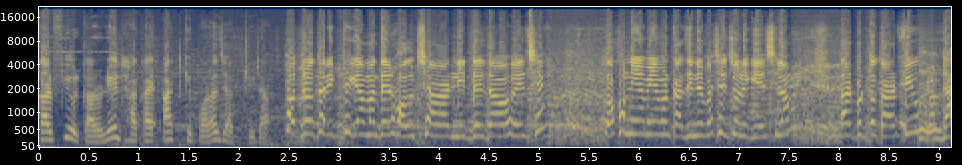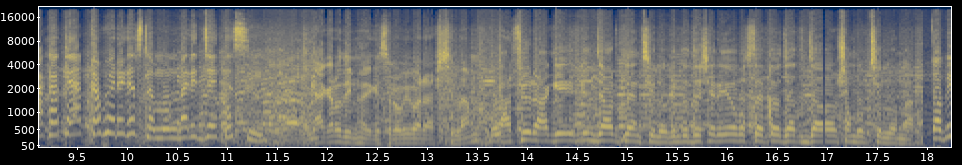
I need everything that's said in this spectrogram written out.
কারফিউর কারণে ঢাকায় আটকে পড়া যাত্রীরা। সতেরো তারিখ থেকে আমাদের হল ছাড়ার নির্দেশ দেওয়া হয়েছে। তখনই আমি আমার কাজিনের বাসায় চলে গিয়েছিলাম। তারপর তো কারফিউ ঢাকাতে আটকা পড়ে গেছিলাম মন বাড়ির যাইতাছি। এগারো দিন হয়ে গেছে রবিবার আসছিলাম। কারফিউর আগে যাওয়ার প্ল্যান ছিল কিন্তু দেশের এই অবস্থায় তো যাওয়া সম্ভব ছিল না। তবে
